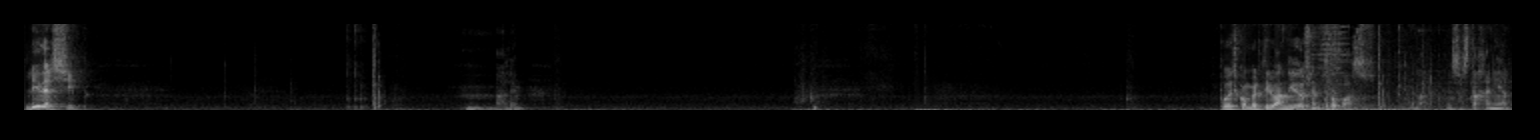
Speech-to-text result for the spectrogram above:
Leadership. Vale. Puedes convertir bandidos en tropas. Vale, eso está genial.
